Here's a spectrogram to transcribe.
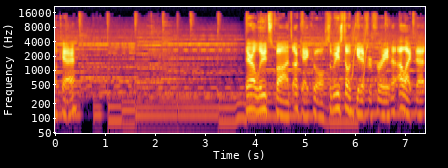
Okay. There are loot spawns. Okay, cool. So we just don't get it for free. I like that.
